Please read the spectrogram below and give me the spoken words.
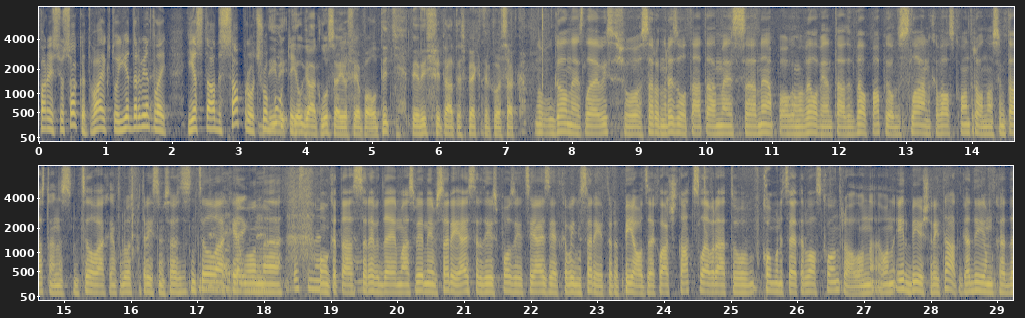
Pareizi jūs sakat, vajag to iedarbināt, lai iestādes saprot šo Divi būtību. Ilgāk klusējušie politiķi pie visu šī spektra, ko saka. Nu, galvenais, lai visu šo sarunu rezultātā mēs neapaugam vēl vienu tādu vēl papildus slāni, ka valsts kontrole no 180 cilvēkiem kļūst par 360 cilvēkiem, un, un ka tās revidējumās vienības arī aizsardzības pozīcija aiziet, ka viņas arī tur pieaudzē klāt štats, lai varētu komunicēt ar valsts kontroli. Un, un ir bijuši arī tādi gadījumi, kad,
